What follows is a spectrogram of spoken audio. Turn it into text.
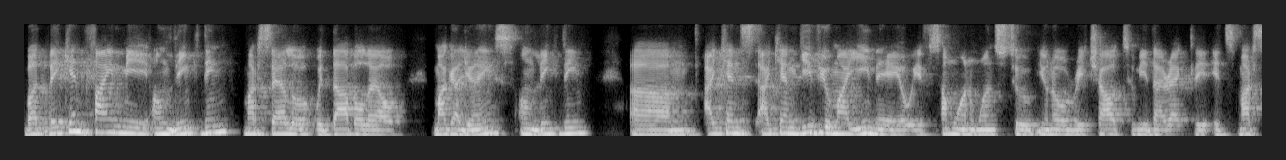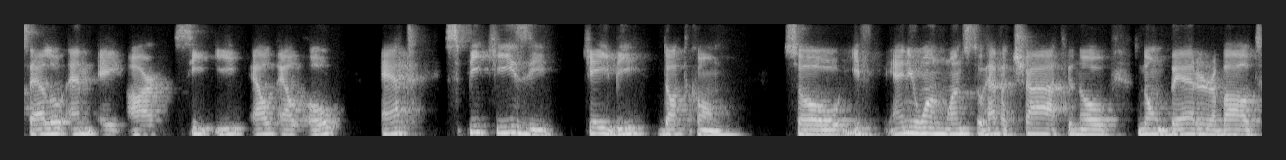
But they can find me on LinkedIn, Marcello with double L Magalhães on LinkedIn. Um, I can I can give you my email if someone wants to you know reach out to me directly. It's Marcello M A R C E L L O at speakeasykb.com. So if anyone wants to have a chat, you know, know better about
